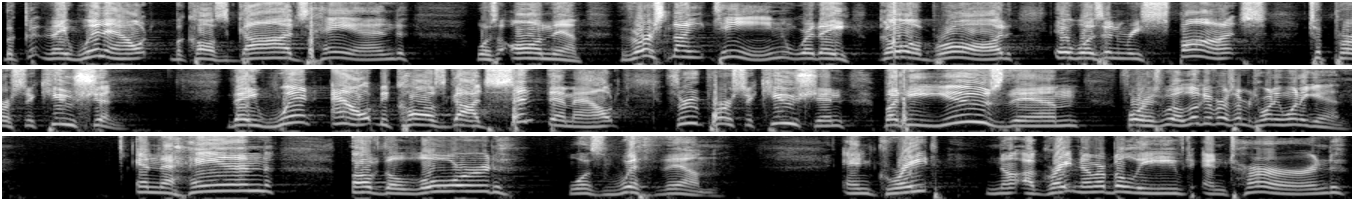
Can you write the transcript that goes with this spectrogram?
They went out because God's hand was on them. Verse 19, where they go abroad, it was in response to persecution. They went out because God sent them out through persecution, but He used them for His will. Look at verse number 21 again. And the hand of the Lord was with them, and great, a great number believed and turned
